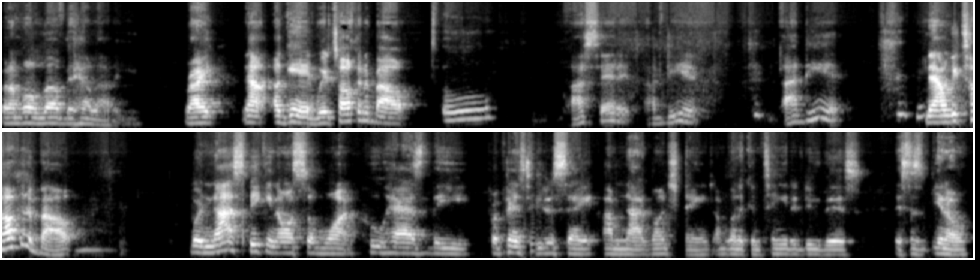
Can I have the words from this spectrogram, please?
but I'm going to love the hell out of you. Right? Now, again, we're talking about. Ooh. I said it. I did. I did. now, we're talking about, we're not speaking on someone who has the propensity to say, I'm not going to change. I'm going to continue to do this. This is, you know,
